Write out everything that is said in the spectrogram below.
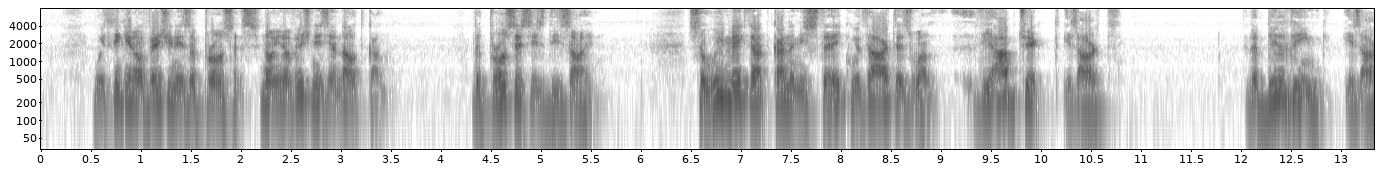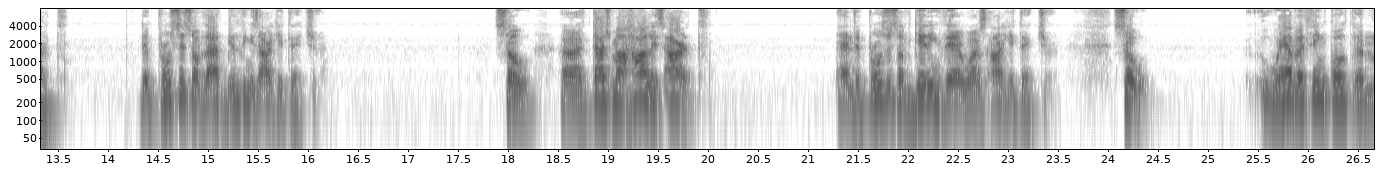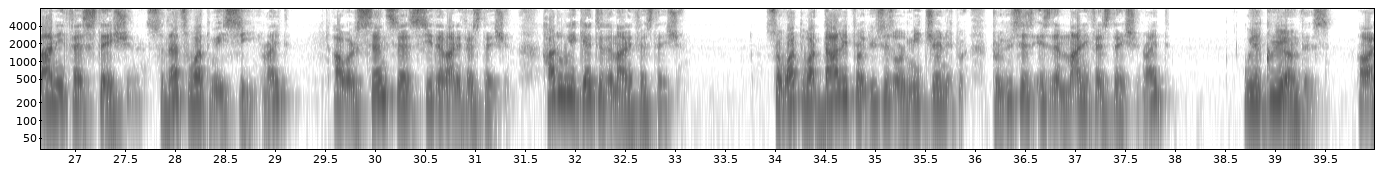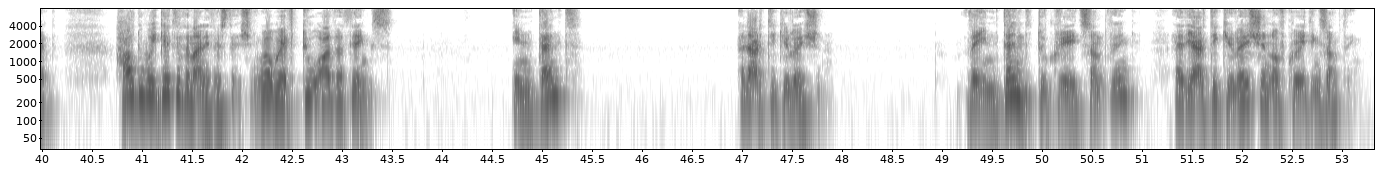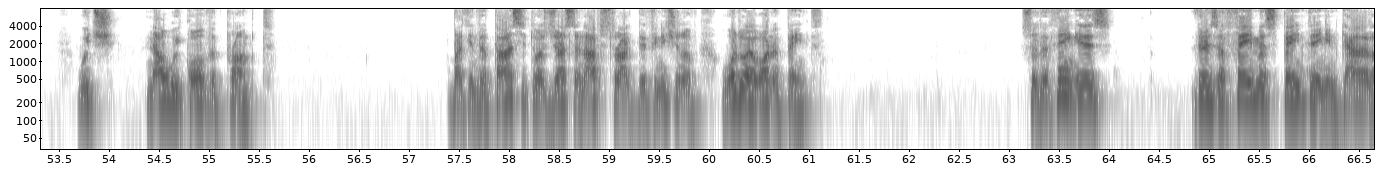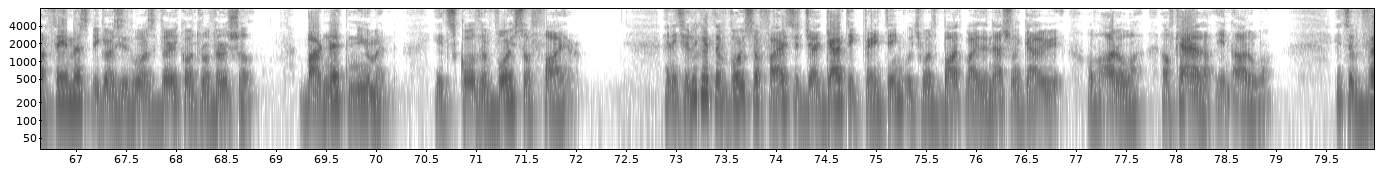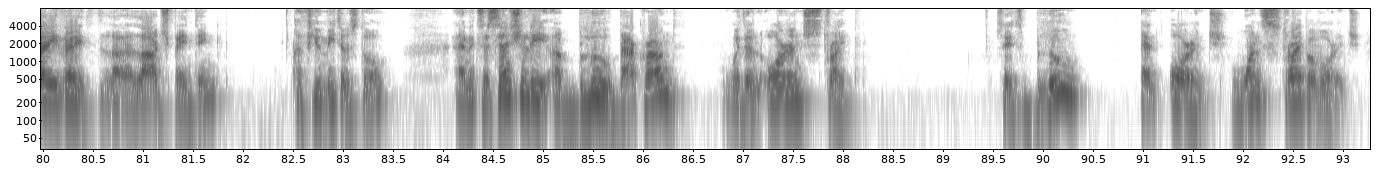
We think innovation is a process. No, innovation is an outcome. The process is design. So we make that kind of mistake with art as well. The object is art. The building is art. The process of that building is architecture. So uh, Taj Mahal is art and the process of getting there was architecture. So we have a thing called the manifestation. So that's what we see, right? Our senses see the manifestation. How do we get to the manifestation? So what, what DALL-E produces or Midjourney produces is the manifestation, right? We agree on this. All right. How do we get to the manifestation? Well, we have two other things intent and articulation. They intend to create something and the articulation of creating something, which now we call the prompt. But in the past, it was just an abstract definition of what do I want to paint. So the thing is, there's a famous painting in Canada, famous because it was very controversial. Barnett Newman. It's called The Voice of Fire. And if you look at The Voice of Fire, it's a gigantic painting which was bought by the National Gallery of Ottawa, of Canada, in Ottawa. It's a very, very large painting, a few meters tall, and it's essentially a blue background with an orange stripe. So it's blue and orange, one stripe of orange.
